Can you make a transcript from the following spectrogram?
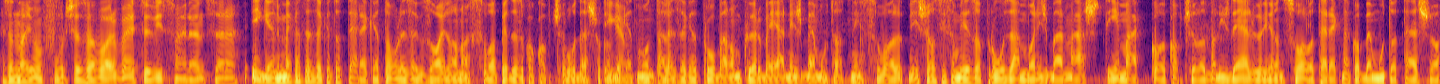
ez a nagyon furcsa zavarbejtő viszonyrendszere. Igen, meg hát ezeket a tereket, ahol ezek zajlanak, szóval például ezek a kapcsolódások, Igen. amiket mondtál, ezeket próbálom körbejárni és bemutatni. Szóval, és azt hiszem, hogy ez a prózámban is, bár más témákkal kapcsolatban is, de előjön. Szóval a tereknek a bemutatása,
